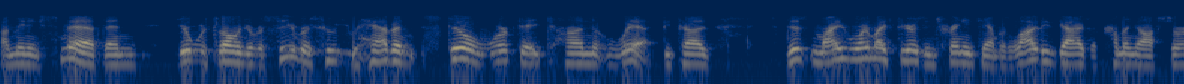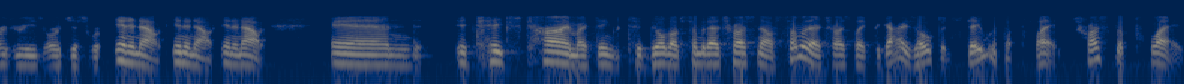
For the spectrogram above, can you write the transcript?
uh, meaning Smith, and you're throwing to receivers who you haven't still worked a ton with because this my one of my fears in training camp was a lot of these guys were coming off surgeries or just were in and out, in and out, in and out, and it takes time, I think, to build up some of that trust. Now, some of that trust, like the guy's open, stay with the play, trust the play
